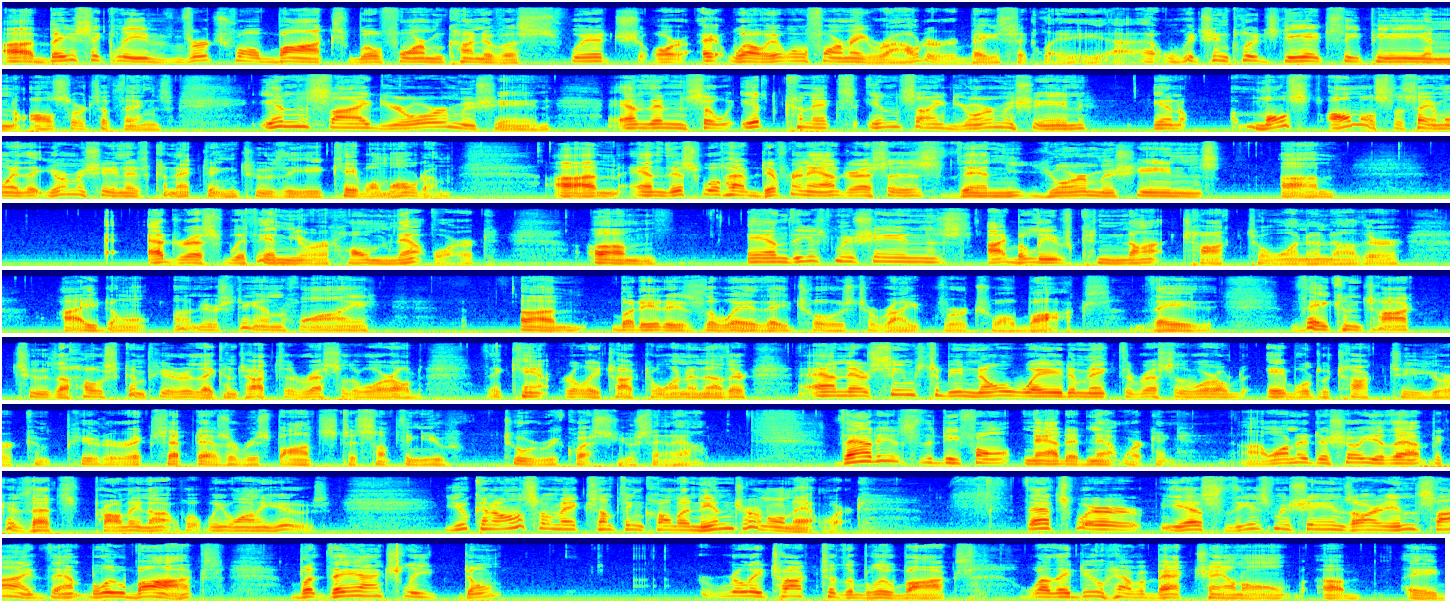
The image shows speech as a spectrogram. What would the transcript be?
Uh, basically, VirtualBox will form kind of a switch, or eh, well, it will form a router, basically, uh, which includes DHCP and all sorts of things inside your machine. And then so it connects inside your machine in most almost the same way that your machine is connecting to the cable modem. Um, and this will have different addresses than your machine's um, address within your home network. Um, and these machines, I believe, cannot talk to one another. I don't understand why, um, but it is the way they chose to write VirtualBox. They they can talk to the host computer, they can talk to the rest of the world, they can't really talk to one another, and there seems to be no way to make the rest of the world able to talk to your computer except as a response to something you, to a request you sent out. That is the default NATed networking. I wanted to show you that because that's probably not what we want to use. You can also make something called an internal network that's where, yes, these machines are inside that blue box, but they actually don't really talk to the blue box. Well, they do have a back channel, uh, a,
